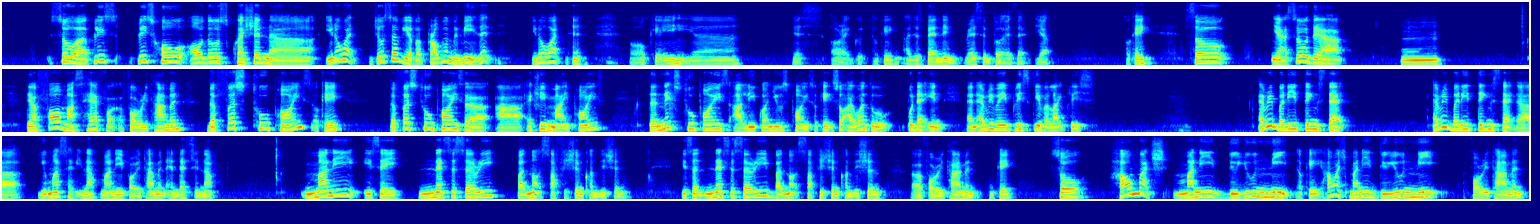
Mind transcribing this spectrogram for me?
so uh, please please hold all those questions. Uh, you know what, Joseph, you have a problem with me, is it? You know what? okay. Uh, yes. All right. Good. Okay. I just ban him. Very simple as that. Yeah. Okay. So, yeah. So there are, um, there are four must-have for, for retirement. The first two points. Okay. The first two points uh, are actually my points the next two points are Lee Kuan Yew's points. Okay, so I want to put that in. And everybody, please give a like, please. Everybody thinks that everybody thinks that uh, you must have enough money for retirement and that's enough. Money is a necessary but not sufficient condition. It's a necessary but not sufficient condition uh, for retirement. Okay, so how much money do you need? Okay, how much money do you need for retirement?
